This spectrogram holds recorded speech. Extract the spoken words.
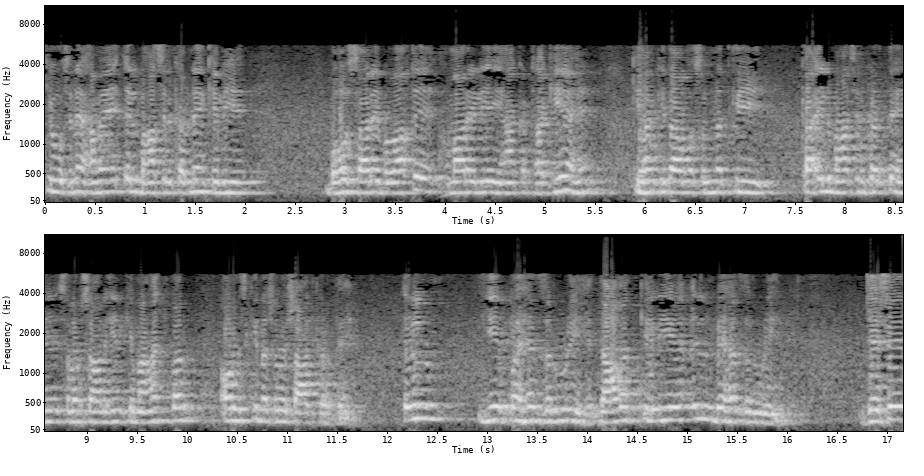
کہ اس نے ہمیں علم حاصل کرنے کے لیے بہت سارے مواقع ہمارے لیے یہاں اکٹھا کیے ہیں کہ ہم کتاب و سنت کی کا علم حاصل کرتے ہیں صلب صالحین کے منحج پر اور اس کی نشر و شاعت کرتے ہیں۔ علم یہ بہت ضروری ہے، دعوت کے لیے علم بےحد ضروری ہے۔ جیسے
